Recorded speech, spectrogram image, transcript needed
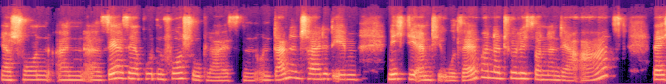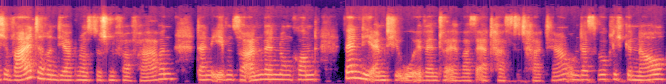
ja schon einen äh, sehr, sehr guten Vorschub leisten. Und dann entscheidet eben nicht die MTU selber natürlich, sondern der Arzt, welche weiteren diagnostischen Verfahren dann eben zur Anwendung kommt, wenn die MTU eventuell was ertastet hat, ja, um das wirklich genau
